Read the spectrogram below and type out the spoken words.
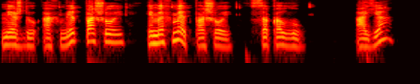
между Ахмед Пашой и Мехмед Пашой Соколу. А я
